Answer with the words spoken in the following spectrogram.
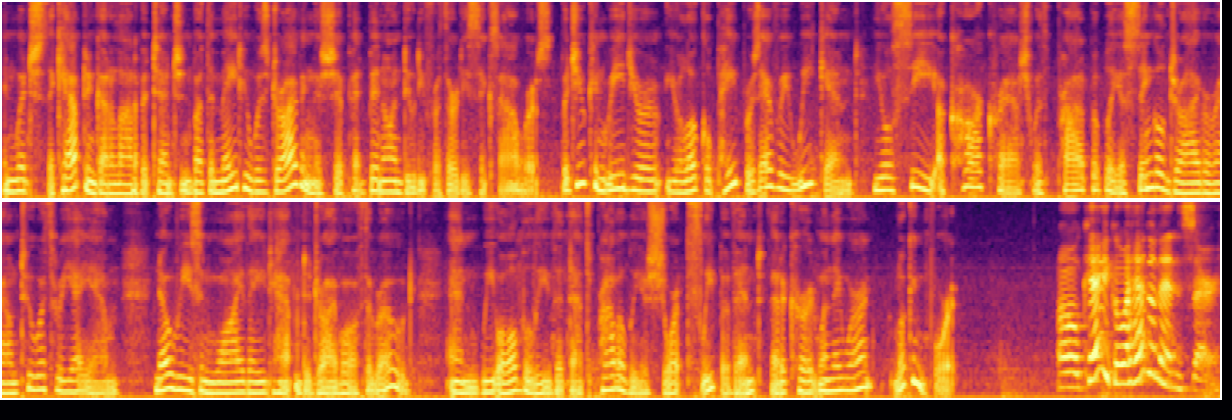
in which the captain got a lot of attention, but the mate who was driving the ship had been on duty for 36 hours. But you can read your, your local papers every weekend. You'll see a car crash with probably a single drive around 2 or 3 a.m. No reason why they happened to drive off the road. And we all believe that that's probably a short sleep event that occurred when they weren't looking for it. Okay, go ahead and answer.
